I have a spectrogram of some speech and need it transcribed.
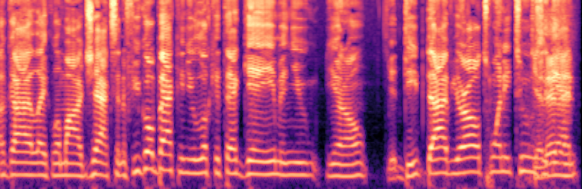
a guy like Lamar Jackson. If you go back and you look at that game and you, you know, deep dive, you're all 22s Get again.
